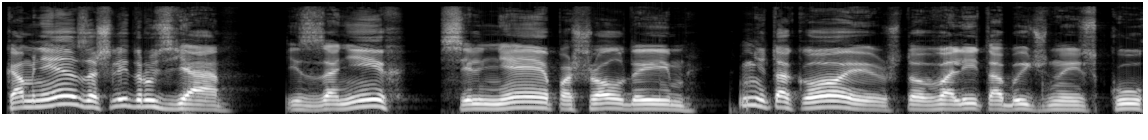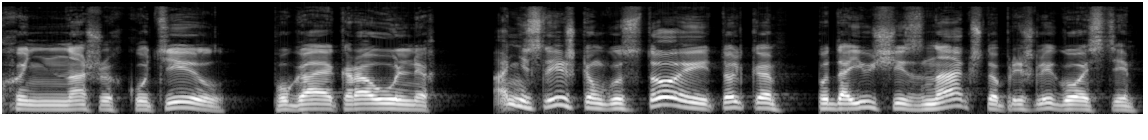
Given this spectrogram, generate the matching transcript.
Ко мне зашли друзья. Из-за них сильнее пошел дым. Не такой, что валит обычно из кухонь наших кутил, пугая караульных, а не слишком густой и только подающий знак, что пришли гости.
